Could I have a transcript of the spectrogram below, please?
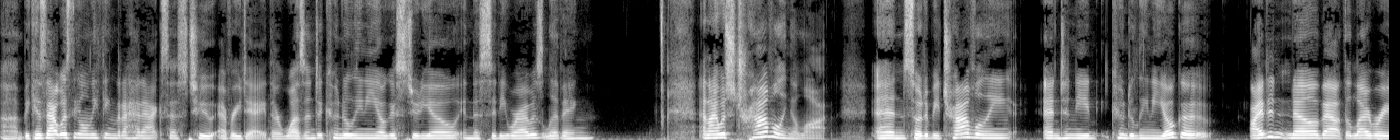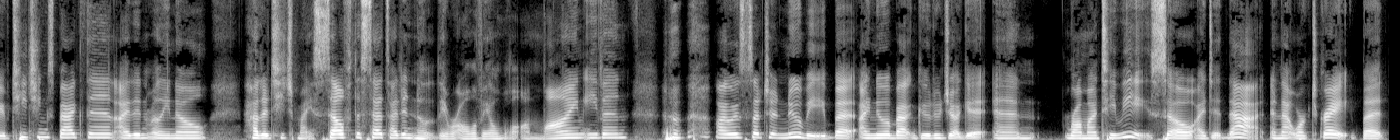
uh, because that was the only thing that I had access to every day. There wasn't a Kundalini Yoga studio in the city where I was living. And I was traveling a lot. And so to be traveling and to need Kundalini Yoga I didn't know about the library of teachings back then. I didn't really know how to teach myself the sets. I didn't know that they were all available online, even. I was such a newbie, but I knew about Guru Jagat and Rama TV. So I did that, and that worked great. But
